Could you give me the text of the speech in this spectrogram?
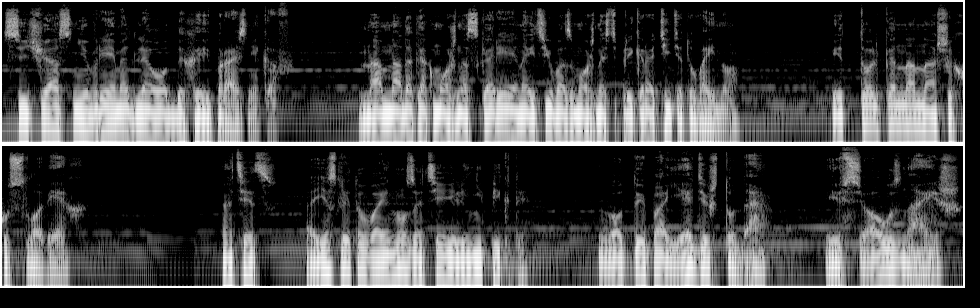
Сейчас не время для отдыха и праздников. Нам надо как можно скорее найти возможность прекратить эту войну. И только на наших условиях. Отец, а если эту войну затеяли не пикты? Вот ты поедешь туда, и все узнаешь.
